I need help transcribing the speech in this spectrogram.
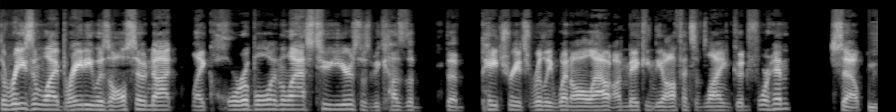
the reason why Brady was also not like horrible in the last two years was because the the Patriots really went all out on making the offensive line good for him. So mm,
